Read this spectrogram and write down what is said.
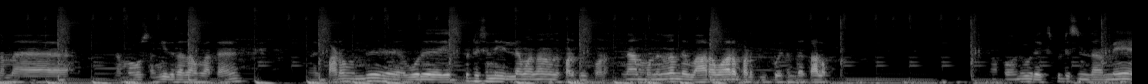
நம்ம நம்ம ஊர் சங்கீதத்தில் தான் பார்த்தேன். அந்த படம் வந்து ஒரு எக்ஸ்பெக்டேஷனே இல்லாமல் தான் அந்த படத்துக்கு போனேன். நான் முன்னெல்லாம் அந்த வாரம் வாரம் படத்துக்கு போயிட்டு இருந்த காலம். அப்போ வந்து ஒரு எக்ஸ்பெக்டேஷன் இல்லாமல்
